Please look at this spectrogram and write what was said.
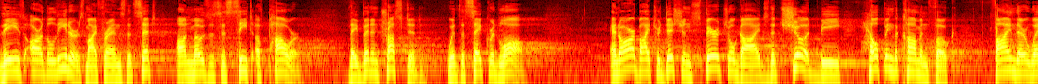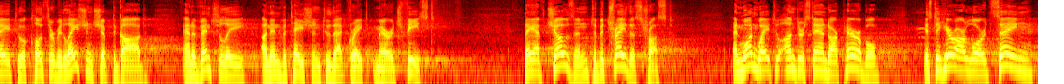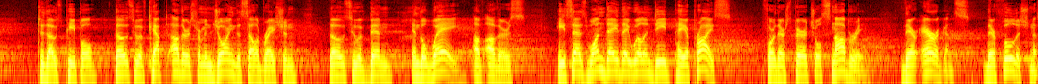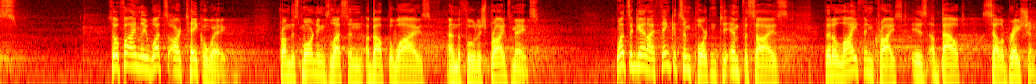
These are the leaders, my friends, that sit on Moses' seat of power. They've been entrusted with the sacred law and are, by tradition, spiritual guides that should be helping the common folk find their way to a closer relationship to God and eventually an invitation to that great marriage feast. They have chosen to betray this trust. And one way to understand our parable is to hear our Lord saying to those people, those who have kept others from enjoying the celebration, those who have been in the way of others, he says one day they will indeed pay a price for their spiritual snobbery, their arrogance, their foolishness. So, finally, what's our takeaway from this morning's lesson about the wise and the foolish bridesmaids? Once again, I think it's important to emphasize that a life in Christ is about celebration.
